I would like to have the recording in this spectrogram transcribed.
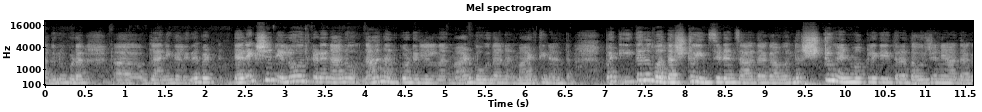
ಅದನ್ನು ಕೂಡ ಪ್ಲಾನಿಂಗ್ ಅಲ್ಲಿ ಇದೆ. ಬಟ್ ಡೈರೆಕ್ಷನ್ ಎಲ್ಲೋ ಒಂದ್ ಕಡೆ ನಾನು ನಾನು ಅನ್ಕೊಂಡಿರ್ಲಿಲ್ಲ, ನಾನು ಮಾಡಬಹುದಾ, ನಾನು ಮಾಡ್ತೀನ ಅಂತ. ಬಟ್ ಈ ತರದ್ ಒಂದಷ್ಟು ಇನ್ಸಿಡೆಂಟ್ಸ್ ಆದಾಗ, ಒಂದಷ್ಟು ಹೆಣ್ಮಕ್ಳಿಗೆ ಈ ತರ ದೌರ್ಜನ್ಯ ಆದಾಗ,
